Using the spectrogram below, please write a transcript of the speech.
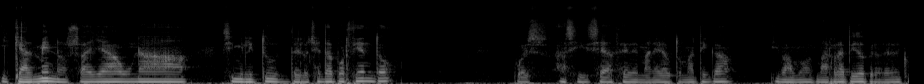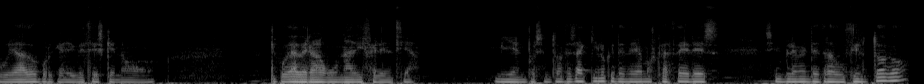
y que al menos haya una similitud del 80%, pues así se hace de manera automática y vamos más rápido, pero tener cuidado porque hay veces que no que puede haber alguna diferencia. Bien, pues entonces aquí lo que tendríamos que hacer es simplemente traducir todo.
